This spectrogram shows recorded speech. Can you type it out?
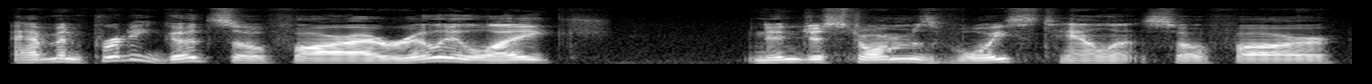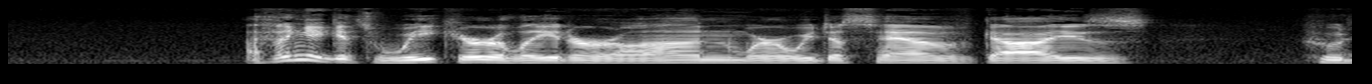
have been pretty good so far. I really like Ninja Storm's voice talent so far. I think it gets weaker later on, where we just have guys who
